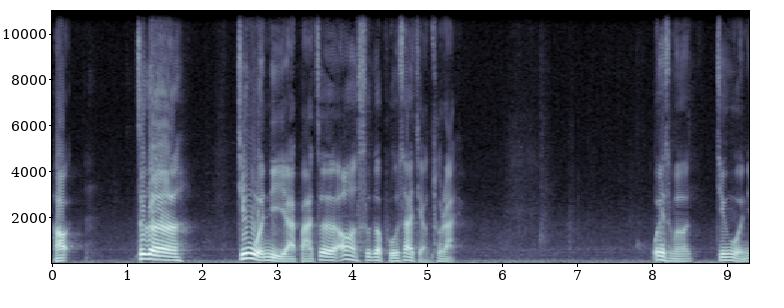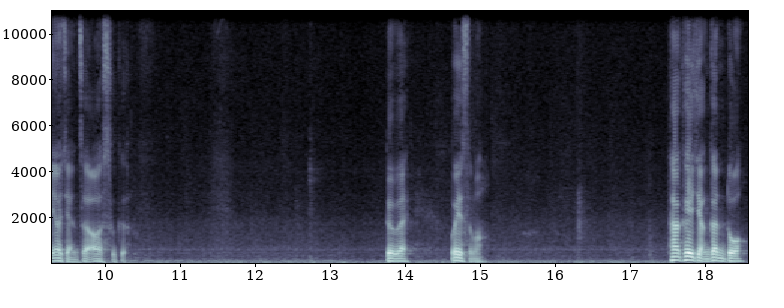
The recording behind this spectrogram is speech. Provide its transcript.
好，这个经文里呀，把这二十个菩萨讲出来，为什么？经文要讲这二十个，对不对？为什么？他可以讲更多。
